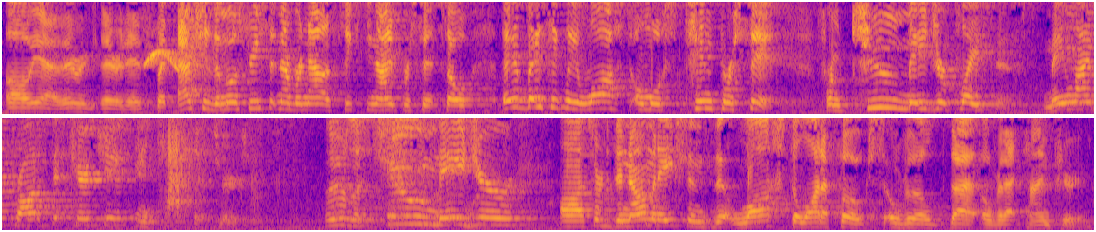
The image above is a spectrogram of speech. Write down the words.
Oh, yeah, there, there it is. But actually, the most recent number now is 69%. So they have basically lost almost 10% from two major places mainline Protestant churches and Catholic churches. Those are the two major uh, sort of denominations that lost a lot of folks over, the, that, over that time period.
